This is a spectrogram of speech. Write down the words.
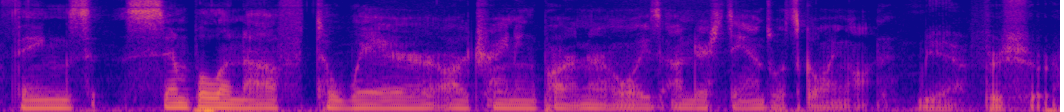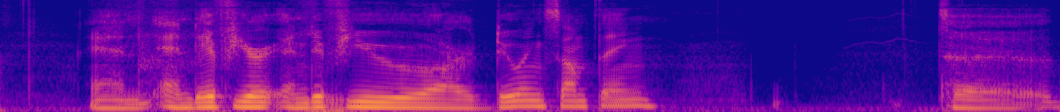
things simple enough to where our training partner always understands what's going on. yeah, for sure. And and if you're and if you are doing something to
